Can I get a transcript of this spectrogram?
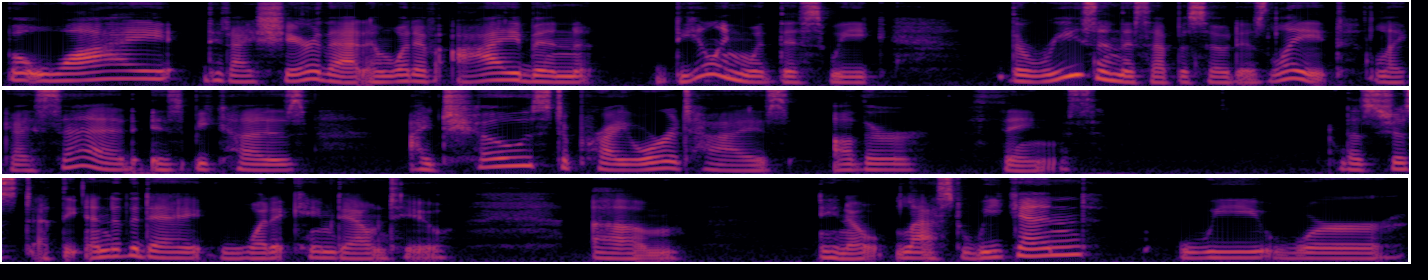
But why did I share that? And what have I been dealing with this week? The reason this episode is late, like I said, is because I chose to prioritize other things. That's just at the end of the day what it came down to. Um, you know, last weekend we were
